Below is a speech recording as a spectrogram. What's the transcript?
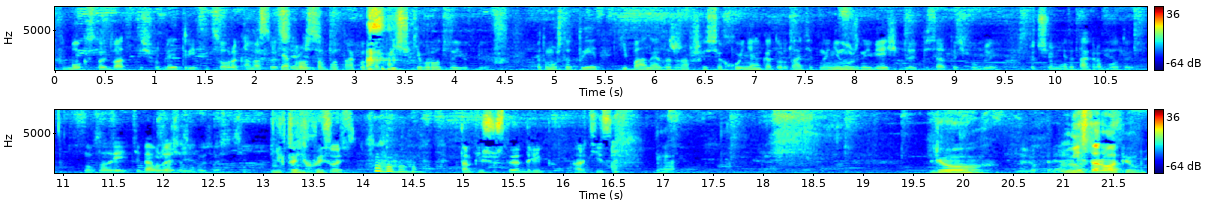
футболка стоит 20 тысяч рублей, 30-40, Она стоит тебя 70. просто вот так вот подписчики в рот дают, блядь. Потому что ты ебаная зажравшаяся хуйня, которая тратит на ненужные вещи, блядь, 50 тысяч рублей. Почему? Это так работает. Ну смотри, тебя уже Подожди. сейчас хуесосите. Никто не хуесосит. Там пишут, что я дрип артист. Да. Лех, Ну, мистер Опиум.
